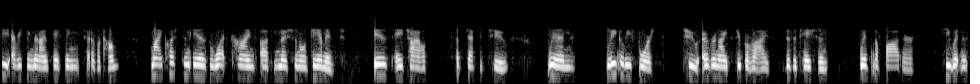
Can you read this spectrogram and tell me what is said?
see everything that I'm facing to overcome. My question is what kind of emotional damage is a child subjected to when legally forced to overnight supervised visitation with the father he witnessed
